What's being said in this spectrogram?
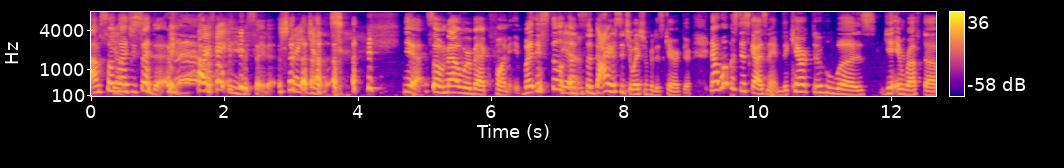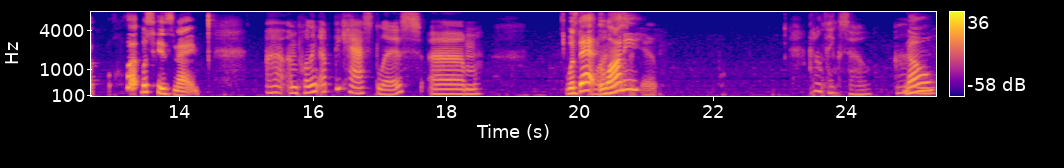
I'm so glad you said that. I was hoping you would say that. Straight jokes. Yeah, so now we're back funny, but it's still Yeah. it's a dire situation for this character. Now, what was this guy's name? The character who was getting roughed up. What was his name? Uh, I'm pulling up the cast list. Um, Was that one Lonnie? second. I don't think so. Um, No,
